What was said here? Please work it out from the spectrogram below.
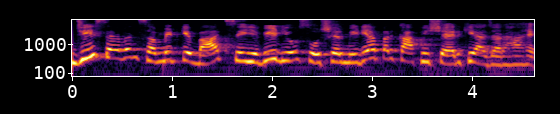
जी सेवन समिट के बाद से ये वीडियो सोशल मीडिया पर काफ़ी शेयर किया जा रहा है।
